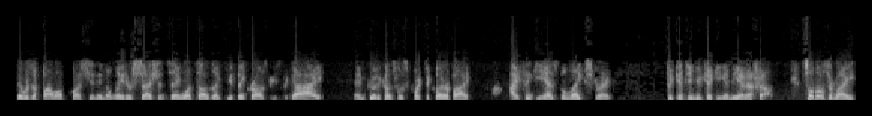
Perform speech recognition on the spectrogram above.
there was a follow up question in a later session saying, "Well, it sounds like you think Crosby's the guy," and Gutekunst was quick to clarify, "I think he has the leg strength to continue kicking in the NFL." So those are my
